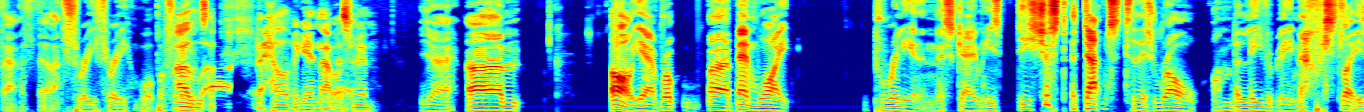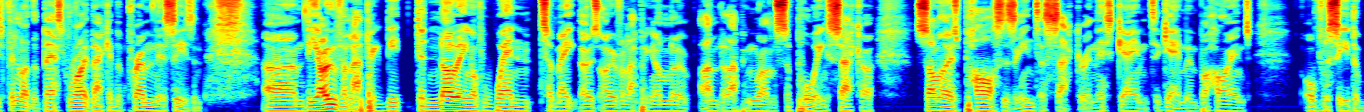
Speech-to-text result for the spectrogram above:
That that three three. What I, performance! uh, what a hell of a game that was from him. Yeah. Um. Oh yeah, uh, Ben White, brilliant in this game. He's he's just adapted to this role unbelievably. Now he's like he's been like the best right back in the Prem this season. Um, the overlapping, the the knowing of when to make those overlapping under, underlapping runs, supporting Saka. Some of those passes into Saka in this game to get him in behind. Obviously, the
